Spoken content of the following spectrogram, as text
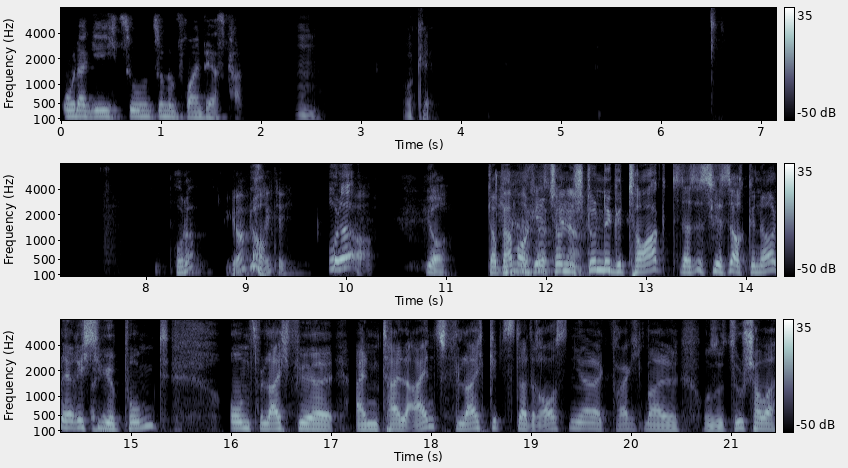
oder gehe ich zu, zu einem Freund, der es kann? Mhm. Okay. Oder? Ja, Ja. richtig. Oder? Ja. Ich glaube, wir haben auch jetzt schon eine Genau. Stunde getalkt. Das ist jetzt auch genau der richtige Punkt, um vielleicht für einen Teil 1, vielleicht gibt es da draußen ja, da frage ich mal unsere Zuschauer,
